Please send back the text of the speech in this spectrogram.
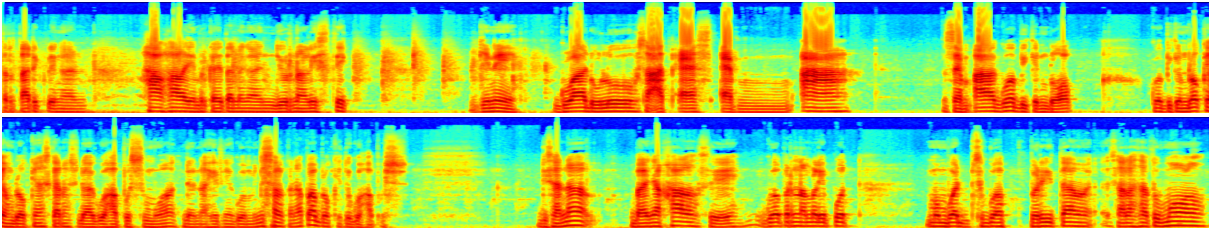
tertarik dengan hal-hal yang berkaitan dengan jurnalistik. Gini gue dulu saat SMA SMA gue bikin blog gue bikin blog yang blognya sekarang sudah gue hapus semua dan akhirnya gue menyesal kenapa blog itu gue hapus. Di sana banyak hal sih. Gue pernah meliput membuat sebuah berita salah satu mall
